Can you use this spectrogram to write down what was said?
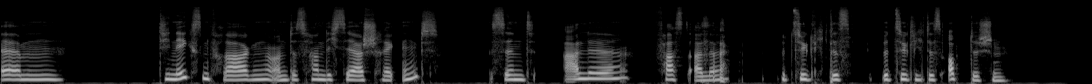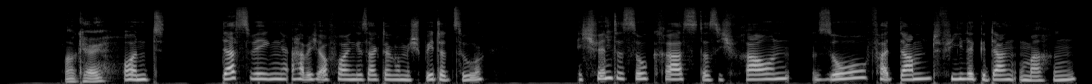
ähm, die nächsten Fragen, und das fand ich sehr erschreckend, sind alle, fast alle, bezüglich des, bezüglich des Optischen. Okay. Und deswegen habe ich auch vorhin gesagt, da komme ich später zu. Ich finde es so krass, dass sich Frauen so verdammt viele Gedanken machen,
